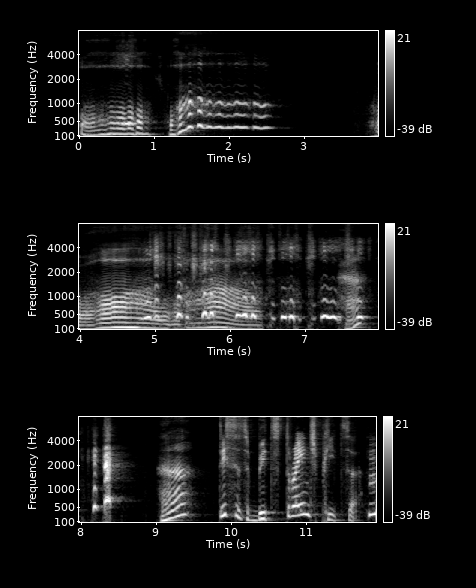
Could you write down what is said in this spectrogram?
Oh, wow. Wow, wow. Huh? Huh? This is a bit strange pizza. Hmm,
